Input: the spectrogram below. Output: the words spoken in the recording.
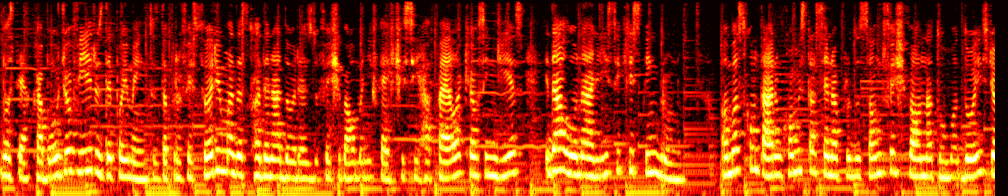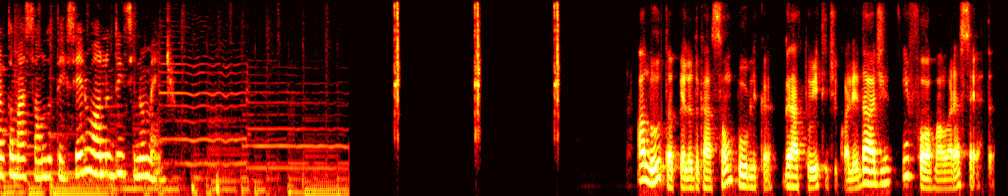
Você acabou de ouvir os depoimentos da professora e uma das coordenadoras do Festival Manifeste-se, Rafaela Kelsen Dias, e da aluna Alice Crispim Bruno. Ambas contaram como está sendo a produção do festival na turma 2 de automação do terceiro ano do ensino médio. A luta pela educação pública, gratuita e de qualidade, informa a hora certa.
